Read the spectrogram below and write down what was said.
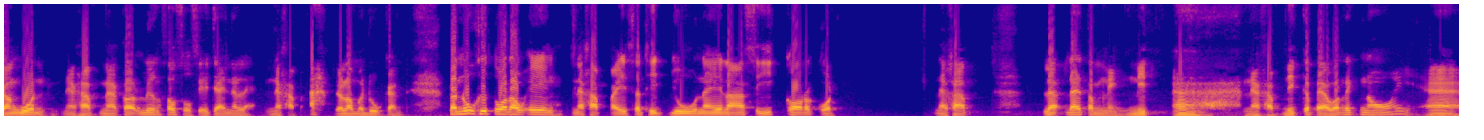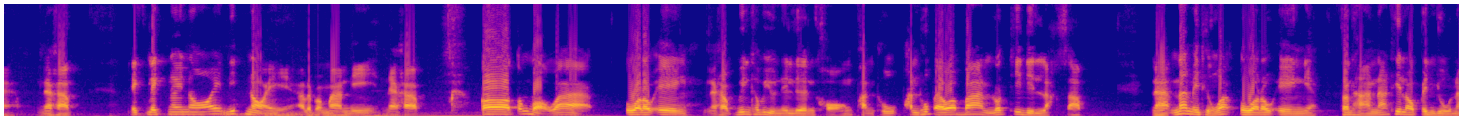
กังวลนะครับนะก็เรื่องเศร้าโศกเสียใจนั่นแหละนะครับอะเดี๋ยวเรามาดูกันตนุคือตัวเราเองนะครับ ไปสถิตอยู่ในราศีกรกฎนะครับ และได้ตำแหน่งนิดอ่านะครับ นิดก็แปลว่าเล็กน้อยอ่านะครับ เล็กๆน้อยๆนิดหน่อยอะไรประมาณนี้นะครับ ก็ต้องบอกว่าตัวเราเองนะครับ วิ่งเข้าไปอยู่ในเรือนของพันธุพันธุแปลว่าบ้านรถที่ดินหลักทรัพย์นะฮะนั่นหมายถึงว่าตัวเราเองเนี่ยสถานะที่เราเป็นอยู่ณ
